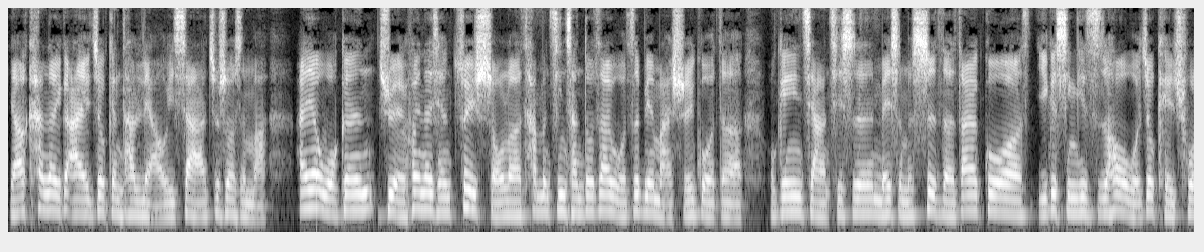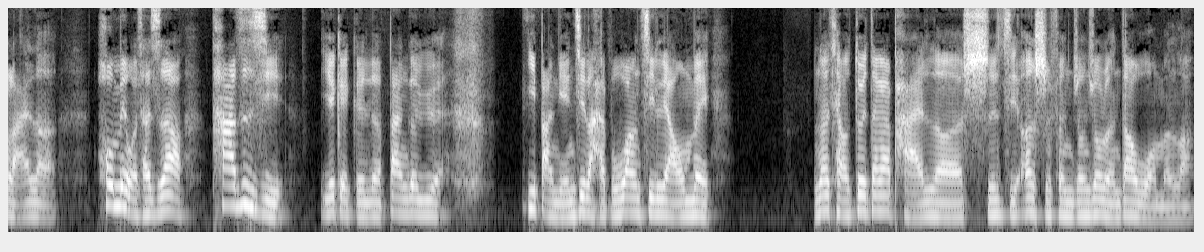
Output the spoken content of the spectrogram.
然后看到一个阿姨就跟他聊一下，就说什么：“哎呀，我跟居委会那些最熟了，他们经常都在我这边买水果的。我跟你讲，其实没什么事的，大概过一个星期之后我就可以出来了。”后面我才知道他自己也给隔了半个月，一把年纪了还不忘记撩妹。那条队大概排了十几二十分钟，就轮到我们了。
